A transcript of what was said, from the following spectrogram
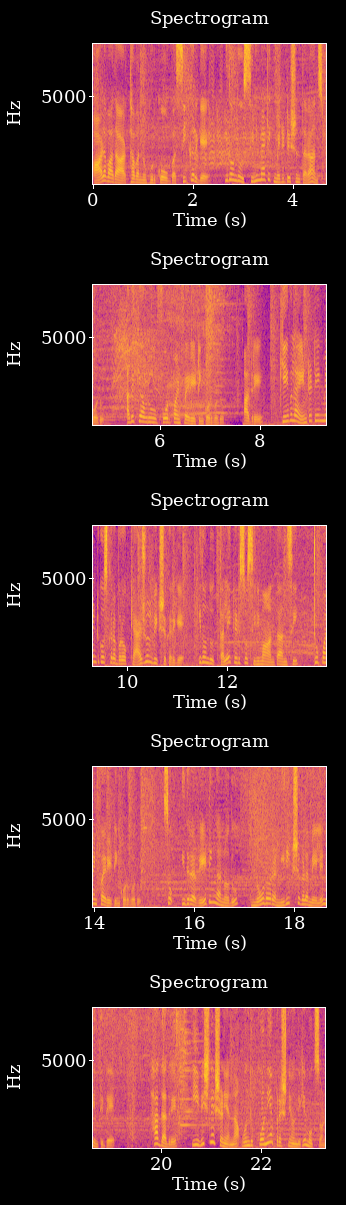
ಆಳವಾದ ಅರ್ಥವನ್ನು ಹುಡ್ಕೋ ಒಬ್ಬ ಸೀಕರ್ಗೆ ಇದೊಂದು ಸಿನಿಮ್ಯಾಟಿಕ್ ಮೆಡಿಟೇಷನ್ ತರ ಅನ್ಸ್ಬೋದು. ಅದಕ್ಕೆ ಅವರು ಫೋರ್ ಪಾಯಿಂಟ್ ಫೈವ್ ರೇಟಿಂಗ್ ಕೊಡ್ಬೋದು. ಆದ್ರೆ ಕೇವಲ ಎಂಟರ್ಟೈನ್ಮೆಂಟ್ಗೋಸ್ಕರ ಬರೋ ಕ್ಯಾಶುವಲ್ ವೀಕ್ಷಕರಿಗೆ ಇದೊಂದು ತಲೆ ಕೆಡಿಸೋ ಸಿನಿಮಾ ಅಂತ ಅನ್ಸಿ ಟೂ ಪಾಯಿಂಟ್ ಫೈವ್ ರೇಟಿಂಗ್ ಕೊಡ್ಬೋದು. ಸೊ, ಇದರ ರೇಟಿಂಗ್ ಅನ್ನೋದು ನೋಡೋರ ನಿರೀಕ್ಷೆಗಳ ಮೇಲೆ ನಿಂತಿದೆ. ಹಾಗಾದರೆ ಈ ವಿಶ್ಲೇಷಣೆಯನ್ನು ಒಂದು ಕೊನೆಯ ಪ್ರಶ್ನೆಯೊಂದಿಗೆ ಮುಗಿಸೋಣ.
